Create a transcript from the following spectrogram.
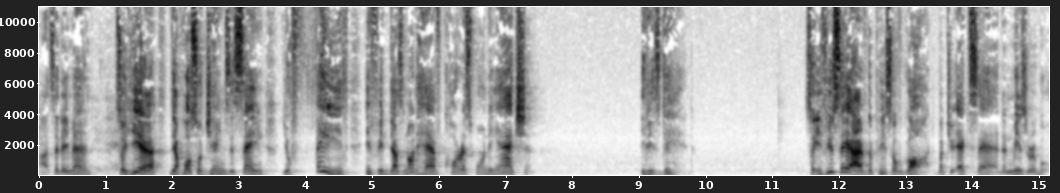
I said amen. So here, the Apostle James is saying, Your faith, if it does not have corresponding action, it is dead. So if you say, I have the peace of God, but you act sad and miserable,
